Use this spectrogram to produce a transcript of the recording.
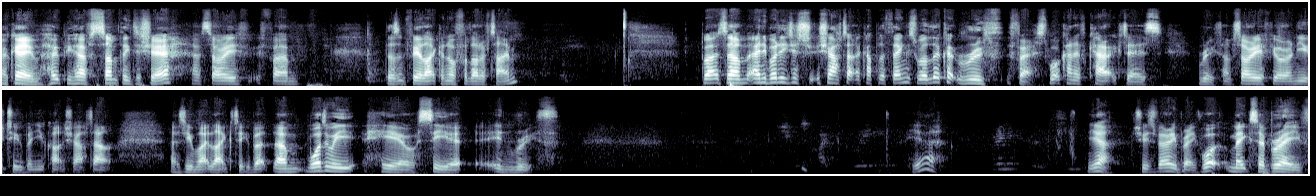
Okay, hope you have something to share. I'm sorry if, um, doesn't feel like an awful lot of time. But um, anybody just shout out a couple of things? We'll look at Ruth first. What kind of character is Ruth? I'm sorry if you're on YouTube and you can't shout out as you might like to, but um, what do we hear or see in Ruth? Yeah. Yeah, she's very brave. What makes her brave?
